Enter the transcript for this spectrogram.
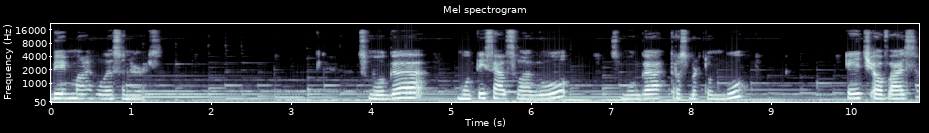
being my listeners. Semoga Muti sehat selalu, semoga terus bertumbuh, each of us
